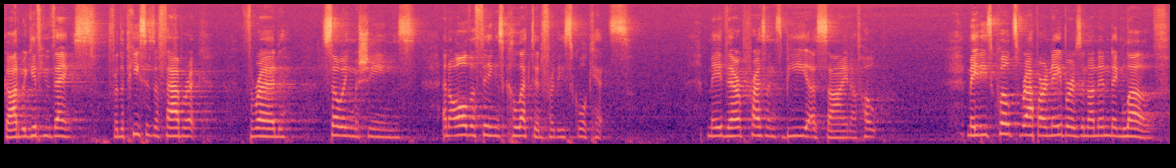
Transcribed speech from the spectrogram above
God, we give you thanks for the pieces of fabric, thread, sewing machines, and all the things collected for these school kits. May their presence be a sign of hope. May these quilts wrap our neighbors in unending love,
